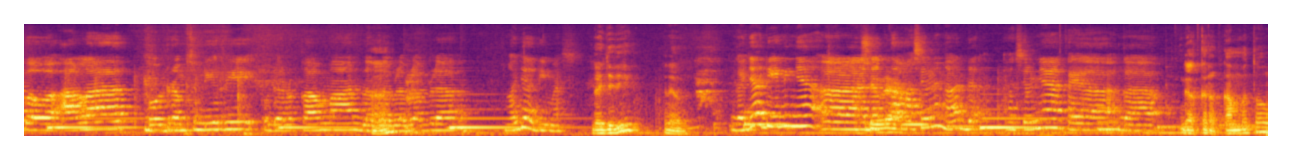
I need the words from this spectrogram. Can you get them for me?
bawa alat, bawa drum sendiri, udah rekaman, bla bla bla bla bla. Nggak jadi mas. Gak jadi? Kenapa? Nggak jadi ininya eh, Hasilnya. data hasilnya nggak ada. Hasilnya kayak nggak Gak kerekam atau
